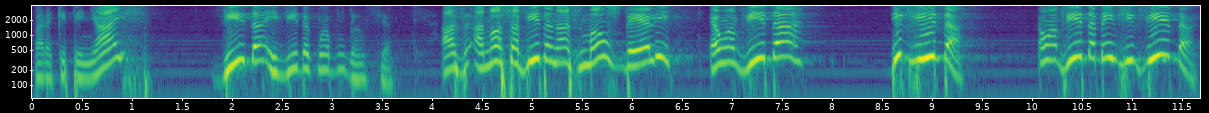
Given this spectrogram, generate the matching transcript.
para que tenhais vida e vida com abundância. As, a nossa vida nas mãos dele é uma vida de vida, é uma vida bem vivida.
